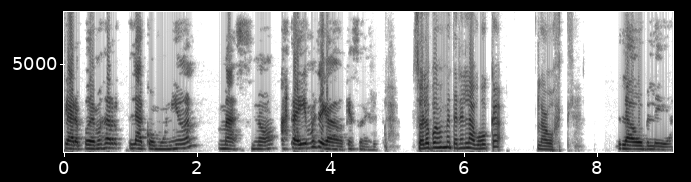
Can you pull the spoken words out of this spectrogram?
Claro, podemos dar la comunión más, ¿no? Hasta ahí hemos llegado, qué suerte. Solo podemos meter en la boca la hostia. La oblea.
